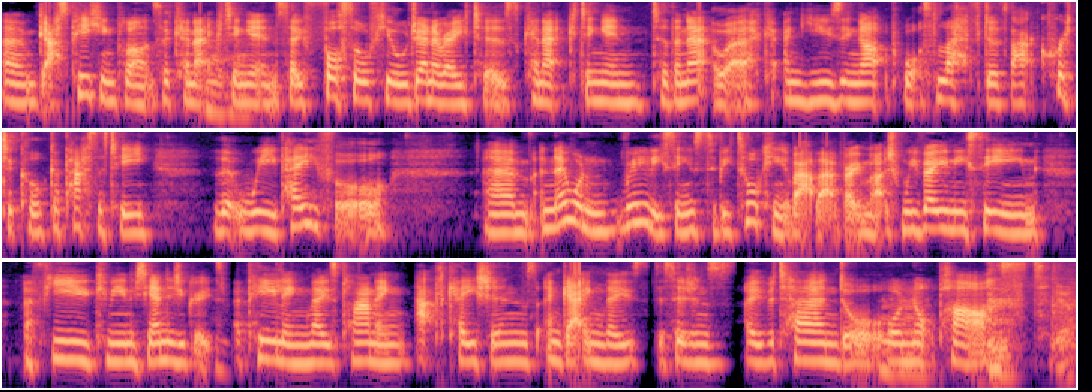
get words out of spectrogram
um, gas peaking plants are connecting mm-hmm. in. So fossil fuel generators connecting into the network and using up what's left of that critical capacity that we pay for. Um, and no one really seems to be talking about that very much. We've only seen a few community energy groups appealing those planning applications and getting those decisions overturned or, mm-hmm. or not passed. yeah.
